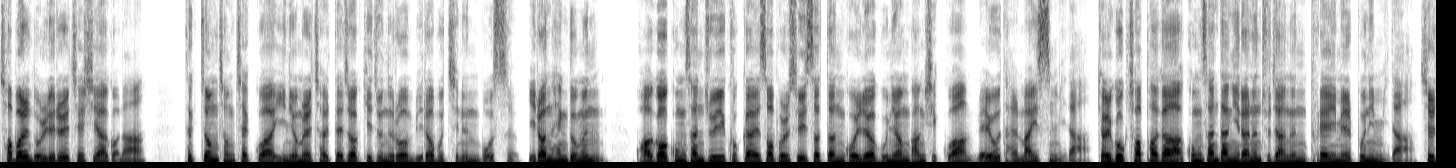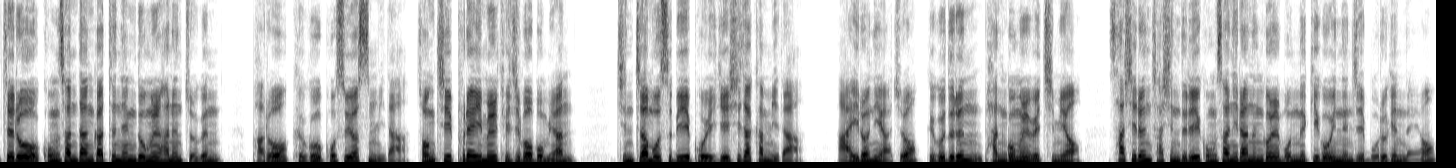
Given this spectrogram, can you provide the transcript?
처벌 논리를 제시하거나 특정 정책과 이념을 절대적 기준으로 밀어붙이는 모습. 이런 행동은 과거 공산주의 국가에서 볼 수 있었던 권력 운영 방식과 매우 닮아 있습니다. 결국 좌파가 공산당이라는 주장은 프레임일 뿐입니다. 실제로 공산당 같은 행동을 하는 쪽은 바로 극우 보수였습니다. 정치 프레임을 뒤집어 보면 진짜 모습이 보이기 시작합니다. 아이러니하죠? 그구들은 반공을 외치며 사실은 자신들이 공산이라는 걸 못 느끼고 있는지 모르겠네요.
